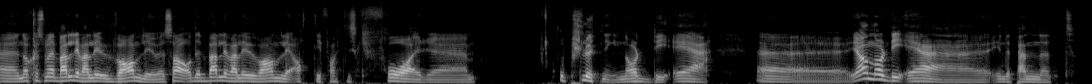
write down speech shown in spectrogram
Uh, noe som er veldig, veldig uvanlig i USA, og det er veldig, veldig uvanlig at de faktisk får oppslutning når de er uh, Ja, når de er independent.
